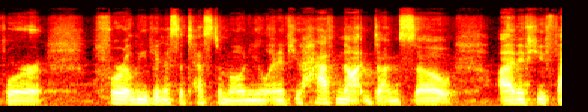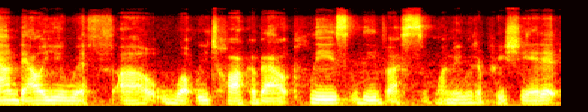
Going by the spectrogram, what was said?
for for leaving us a testimonial. And if you have not done so, and if you found value with uh, what we talk about, please leave us one. We would appreciate it.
